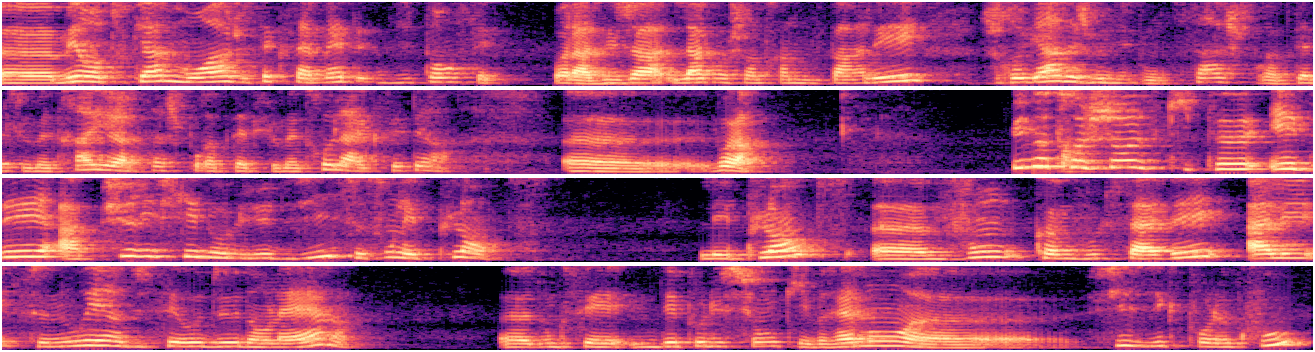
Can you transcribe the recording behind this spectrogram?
euh, mais en tout cas, moi, je sais que ça m'aide d'y penser. Voilà, déjà là, quand je suis en train de vous parler, je regarde et je me dis, bon, ça, je pourrais peut-être le mettre ailleurs, ça, je pourrais peut-être le mettre là, etc. voilà. Une autre chose qui peut aider à purifier vos lieux de vie, ce sont les plantes les plantes euh, vont, comme vous le savez, aller se nourrir du CO2 dans l'air. Euh, donc c'est une dépollution qui est vraiment euh, physique pour le coup.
